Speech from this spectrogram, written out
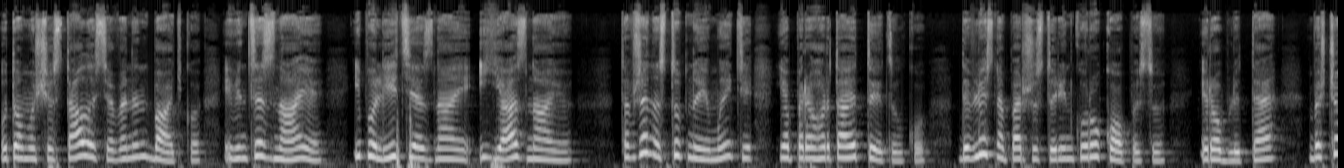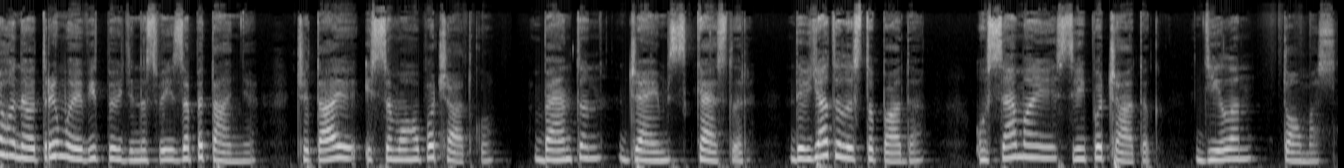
У тому, що сталося, винен батько, і він це знає, і поліція знає, і я знаю. Та вже наступної миті я перегортаю титулку, дивлюсь на першу сторінку рукопису і роблю те, без чого не отримую відповіді на свої запитання. Читаю із самого початку. Бентон Джеймс Кеслер, 9 листопада. Усе має свій початок. Ділан Томас.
